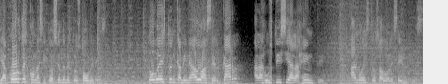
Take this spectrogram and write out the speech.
y acordes con la situación de nuestros jóvenes. Todo esto encaminado a acercar a la justicia a la gente, a nuestros adolescentes.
